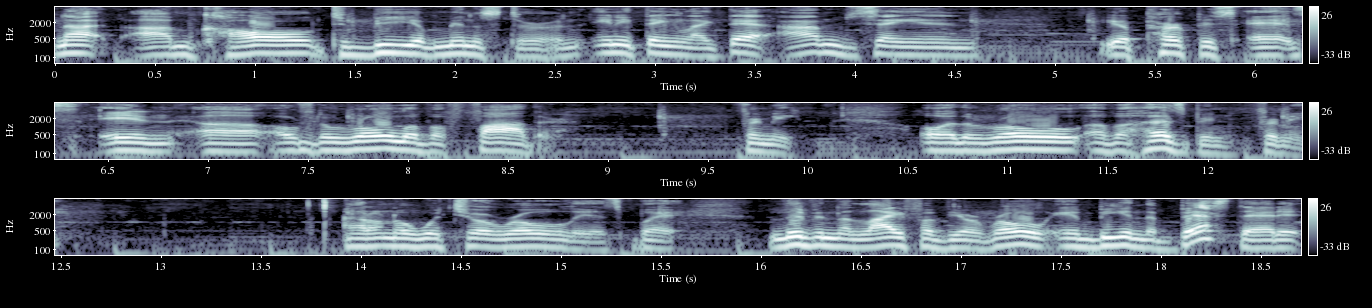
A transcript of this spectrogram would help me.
not I'm called to be a minister and anything like that. I'm saying your purpose as in uh, the role of a father for me, or the role of a husband for me. I don't know what your role is, but living the life of your role and being the best at it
